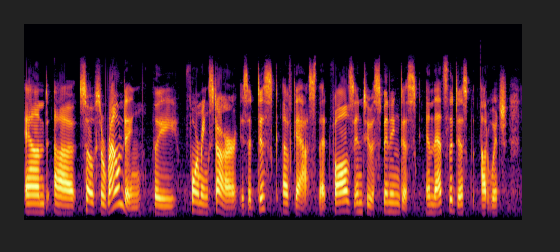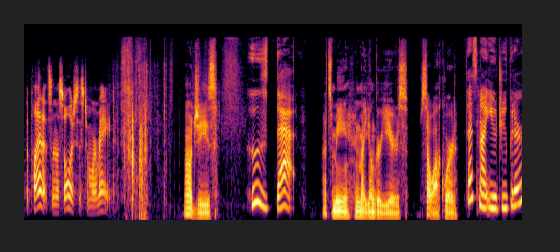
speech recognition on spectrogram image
And uh, so surrounding the forming star is a disk of gas that falls into a spinning disk, and that's the disk out of which the planets in the solar system were made. Oh, geez. Who's that? That's me in my younger years. So awkward. That's not you, Jupiter.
